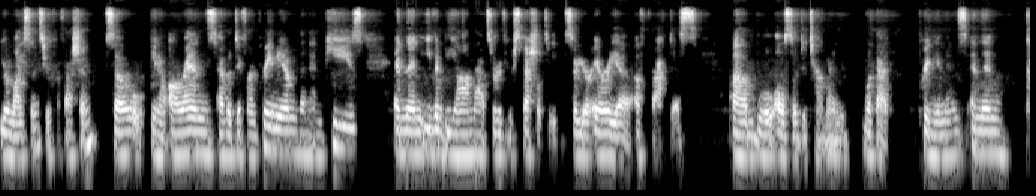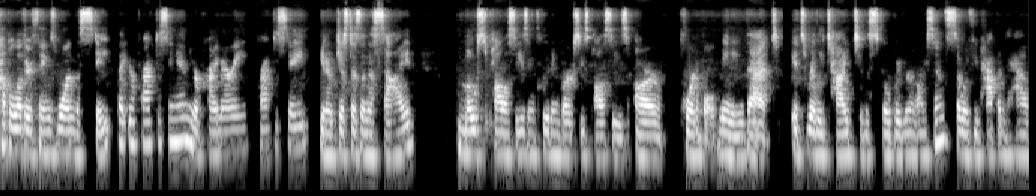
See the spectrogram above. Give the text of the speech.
your license, your profession. So, you know, RNs have a different premium than NPs. And then even beyond that, sort of your specialty. So your area of practice um, will also determine what that premium is. And then couple other things. One, the state that you're practicing in, your primary practice state, you know, just as an aside, most policies, including Berxi's policies, are portable, meaning that it's really tied to the scope of your license. So if you happen to have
